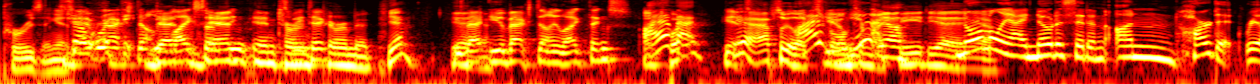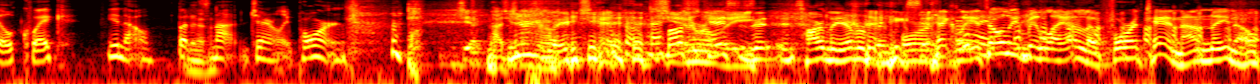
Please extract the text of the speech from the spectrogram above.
perusing it. So- Ever at the- accidentally Dead, like something? dead intern pyramid. yeah, You've, yeah. you've accidentally liked things. I have Twitter? ac- Yes. Yeah, absolutely. Like I've- scrolling through yeah. my feed. Yeah, yeah, Normally, yeah. I notice it and unheart it real quick, you know, but it's not generally porn. Not generally. Most Generally. cases, it, it's hardly ever been porn. Exactly. It's only been like I don't know four or ten. I don't know. You know,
